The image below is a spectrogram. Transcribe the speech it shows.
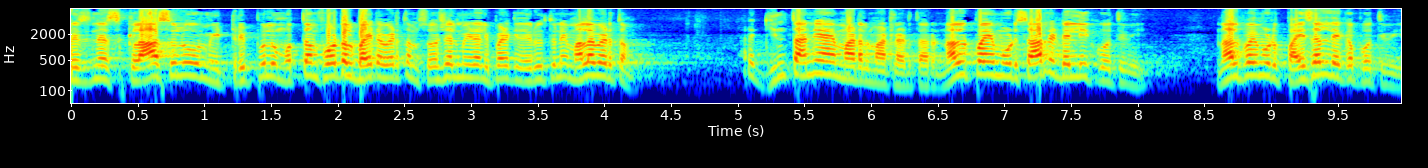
బిజినెస్ క్లాసులు మీ ట్రిప్పులు మొత్తం ఫోటోలు బయట పెడతాం. సోషల్ మీడియాలో ఇప్పటికీ తిరుగుతున్నాయి మళ్ళీ పెడతాం. అరే గింత అన్యాయం మాటలు మాట్లాడతారు. నలభై మూడు సార్లు ఢిల్లీకి పోతివి. నలభై మూడు పైసలు లేకపోతివి.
